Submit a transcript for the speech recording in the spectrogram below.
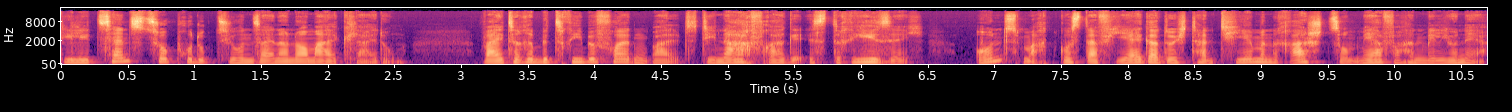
die Lizenz zur Produktion seiner Normalkleidung. Weitere Betriebe folgen bald. Die Nachfrage ist riesig und macht Gustav Jäger durch Tantiemen rasch zum mehrfachen Millionär.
